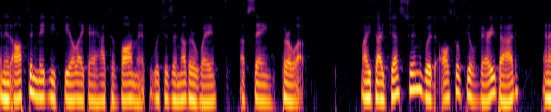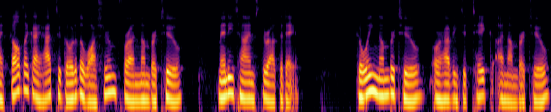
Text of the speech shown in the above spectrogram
and it often made me feel like I had to vomit, which is another way of saying throw up. My digestion would also feel very bad, and I felt like I had to go to the washroom for a number two many times throughout the day. Going number two, or having to take a number two,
